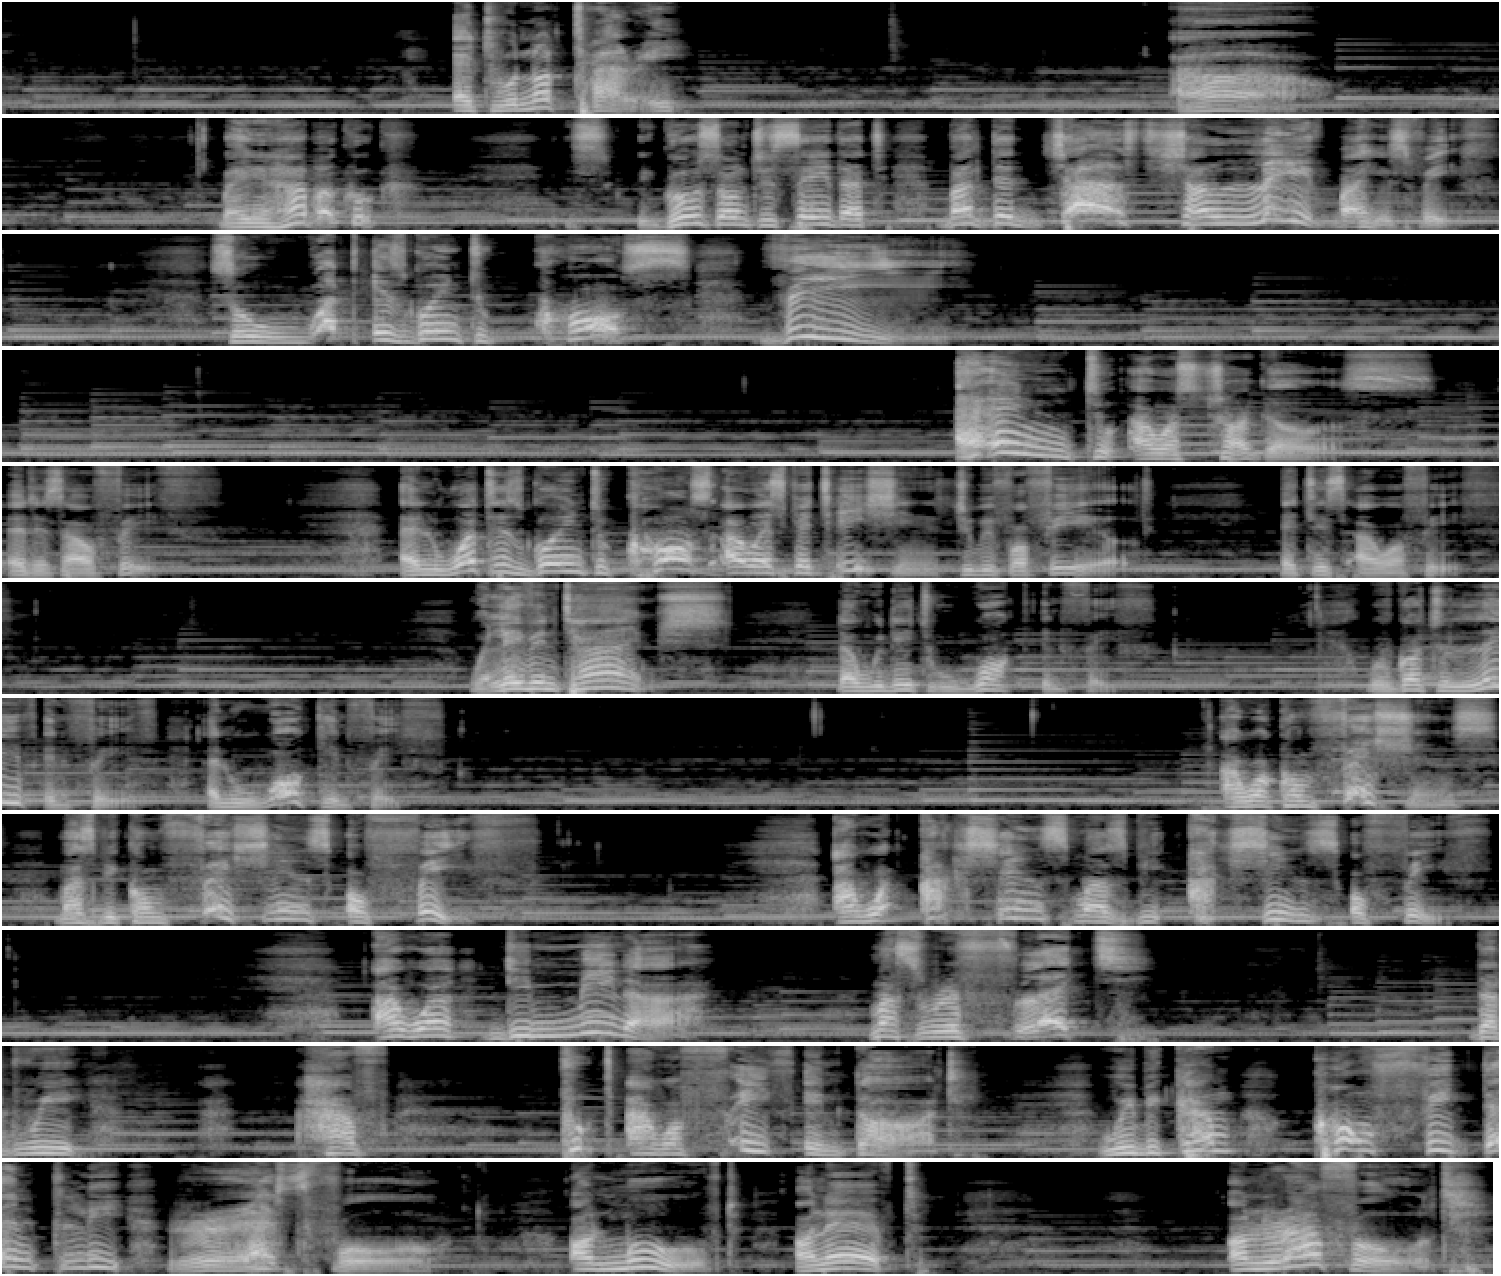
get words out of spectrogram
It will not tarry. Oh. But in Habakkuk, it goes on to say that, but the just shall live by his faith. So, what is going to cause thee end to our struggles? It is our faith. And what is going to cause our expectations to be fulfilled? It is our faith. We live in times that we need to walk in faith. We've got to live in faith and walk in faith. Our confessions must be confessions of faith. Our actions must be actions of faith. Our demeanor must reflect that we have put our faith in God. We become confidently restful, unmoved, unnerved, unruffled,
